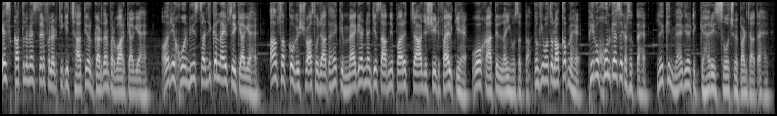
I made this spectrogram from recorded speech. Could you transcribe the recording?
इस कत्ल में सिर्फ़ लड़की की छाती और गर्दन पर वार किया गया है। और ये खून भी सर्जिकल नाइफ से किया गया है। अब सबको विश्वास हो जाता है कि मैग्रेट ने जिस आदमी पर चार्ज शीट फ़ाइल की है, वो कातिल नहीं हो सकता, क्योंकि वो तो लॉकअप में है। फिर वो खून कैसे कर सकता है? लेकिन मैग्रेट गहरी सोच में पड़ जाता है।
